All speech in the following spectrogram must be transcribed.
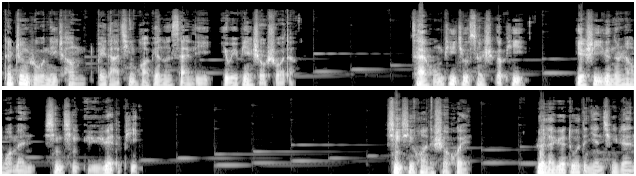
但正如那场北大清华辩论赛里一位辩手说的：“彩虹屁就算是个屁。”也是一个能让我们心情愉悦的屁。信息化的社会，越来越多的年轻人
